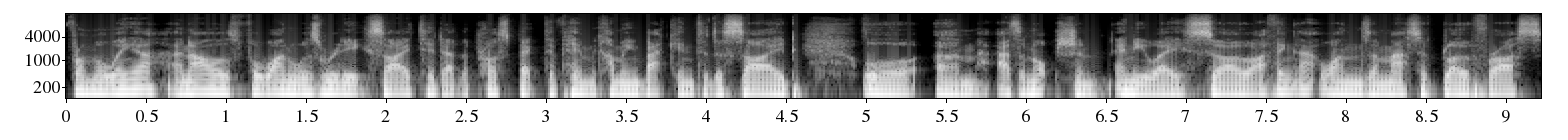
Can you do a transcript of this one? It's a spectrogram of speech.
from a winger. And I was, for one, was really excited at the prospect of him coming back into the side or um, as an option anyway. So I think that one's a massive blow for us.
